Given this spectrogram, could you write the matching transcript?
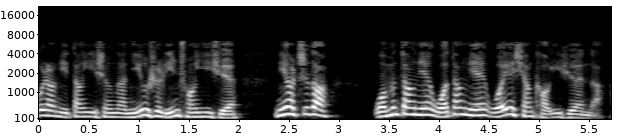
不让你当医生呢？你又是临床医学，你要知道，我们当年，我当年我也想考医学院的，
